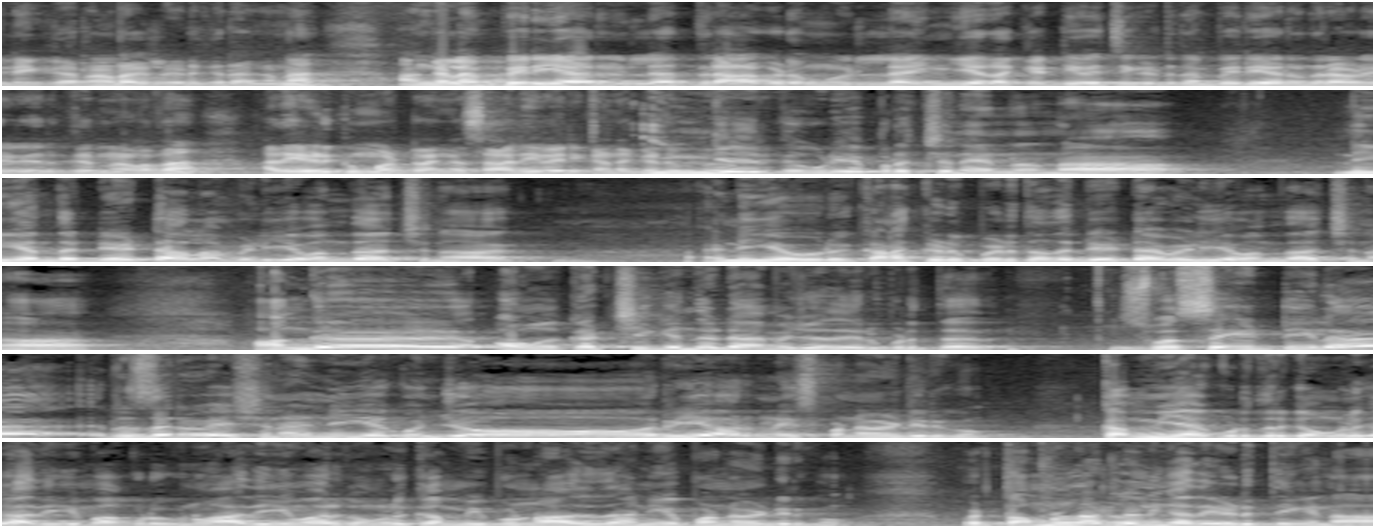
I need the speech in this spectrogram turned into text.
இன்னைக்கு கர்நாடகாவில் எடுக்கிறாங்கன்னா அங்கெல்லாம் பெரியாரும் இல்லை திராவிடமும் இல்லை. இங்கே அதை கட்டி வச்சுக்கிட்டு தான் பெரியாரும் திராவிடம் இருக்கிறனால தான் அதை எடுக்க மாட்டாங்க சாதி வாரி கணக்கு இங்கே இருக்கக்கூடிய பிரச்சனை என்னன்னா நீங்கள் அந்த டேட்டாலாம் வெளியே வந்தாச்சுன்னா நீங்கள் ஒரு கணக்கெடுப்பு எடுத்து அந்த டேட்டா வெளியே வந்தாச்சுன்னா அங்கே அவங்க கட்சிக்கு எந்த டேமேஜும் அது ஏற்படுத்தாது. சொசைட்டியில் ரிசர்வேஷனை நீங்கள் கொஞ்சம் ரீஆர்கனைஸ் பண்ண வேண்டியிருக்கும். கம்மியாக கொடுத்துருக்கவங்களுக்கு அதிகமாக கொடுக்கணும் அதிகமாக இருக்கவங்களுக்கு கம்மி பண்ணணும் அதுதான் நீங்கள் பண்ண வேண்டியிருக்கும். பட் தமிழ்நாட்டில் நீங்கள் அதை எடுத்தீங்கன்னா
